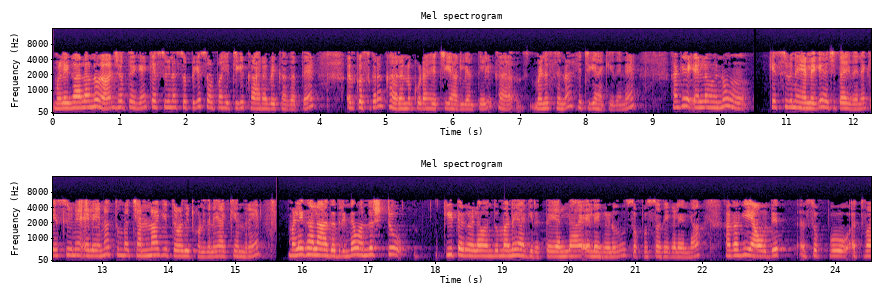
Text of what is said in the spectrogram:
ಮಳೆಗಾಲನೂ ಜೊತೆಗೆ ಕೆಸುವಿನ ಸೊಪ್ಪಿಗೆ ಸ್ವಲ್ಪ ಹೆಚ್ಚಿಗೆ ಖಾರ ಬೇಕಾಗತ್ತೆ. ಅದಕ್ಕೋಸ್ಕರ ಖಾರನೂ ಕೂಡ ಹೆಚ್ಚಿಗೆ ಆಗಲಿ ಅಂತೇಳಿ ಖಾರ, ಮೆಣಸನ್ನು ಹೆಚ್ಚಿಗೆ ಹಾಕಿದ್ದೇನೆ. ಹಾಗೆ ಎಲ್ಲವನ್ನು ಕೆಸುವಿನ ಎಲೆಗೆ ಹಚ್ಚುತ್ತಾ ಇದ್ದೇನೆ. ಕೆಸುವಿನ ಎಲೆಯನ್ನು ತುಂಬಾ ಚೆನ್ನಾಗಿ ತೊಳೆದಿಟ್ಕೊಂಡಿದ್ದೇನೆ. ಯಾಕೆಂದ್ರೆ ಮಳೆಗಾಲ ಆದ್ದರಿಂದ ಒಂದಷ್ಟು ಕೀಟಗಳ ಒಂದು ಮನೆಯಾಗಿರುತ್ತೆ, ಎಲ್ಲ ಎಲೆಗಳು, ಸೊಪ್ಪು ಸೊದೆಗಳೆಲ್ಲ. ಹಾಗಾಗಿ ಯಾವುದೇ ಸೊಪ್ಪು ಅಥವಾ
